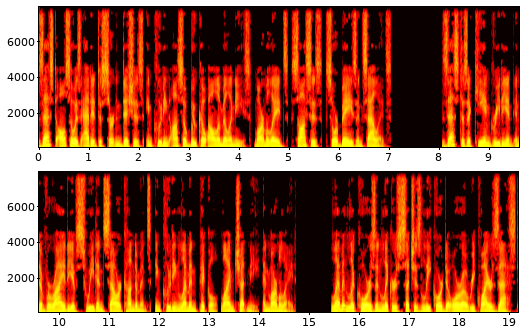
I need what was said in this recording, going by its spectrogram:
Zest also is added to certain dishes including ossobuco alla Milanese, marmalades, sauces, sorbets and salads. Zest is a key ingredient in a variety of sweet and sour condiments, including lemon pickle, lime chutney, and marmalade. Lemon liqueurs and liquors such as licor de oro require zest.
